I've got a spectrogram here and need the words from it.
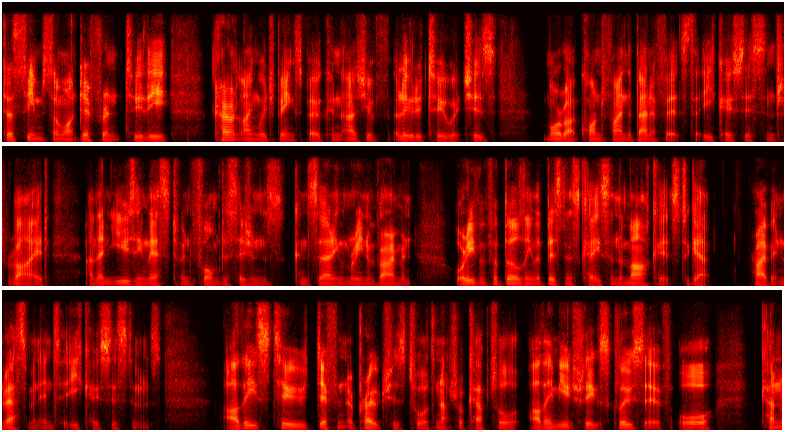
does seem somewhat different to the current language being spoken, as you've alluded to, which is more about quantifying the benefits that ecosystems provide and then using this to inform decisions concerning the marine environment or even for building the business case in the markets to get private investment into ecosystems. Are these two different approaches towards natural capital, are they mutually exclusive or can,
